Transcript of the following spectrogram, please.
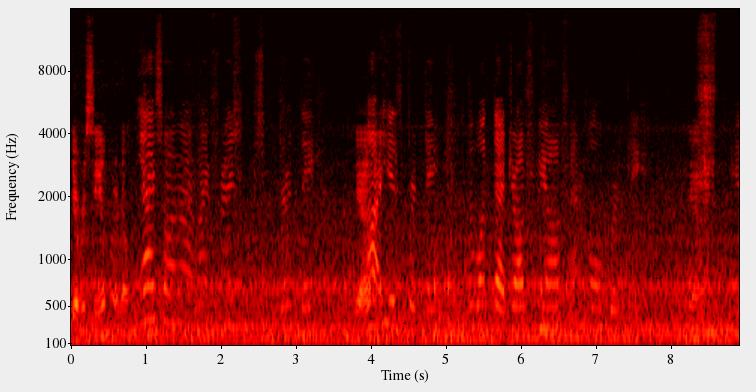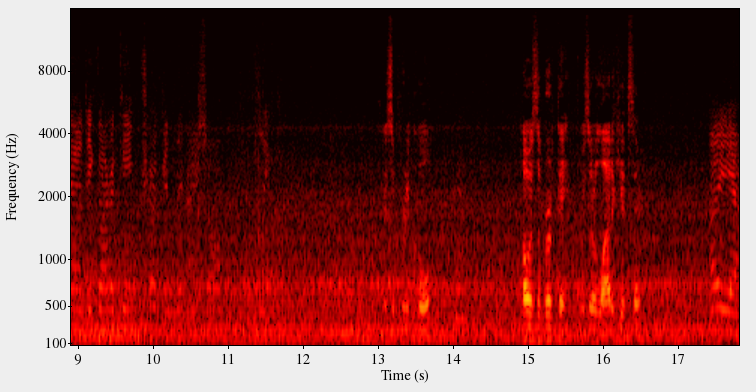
You ever see him or no? Yeah, I saw him at my friend's birthday. Yeah. Not his birthday. The one that drops me off at home birthday. Yeah. Yeah, they got a game truck and then I saw him play. Is it pretty cool? How was the birthday? Was there a lot of kids there? Oh yeah.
